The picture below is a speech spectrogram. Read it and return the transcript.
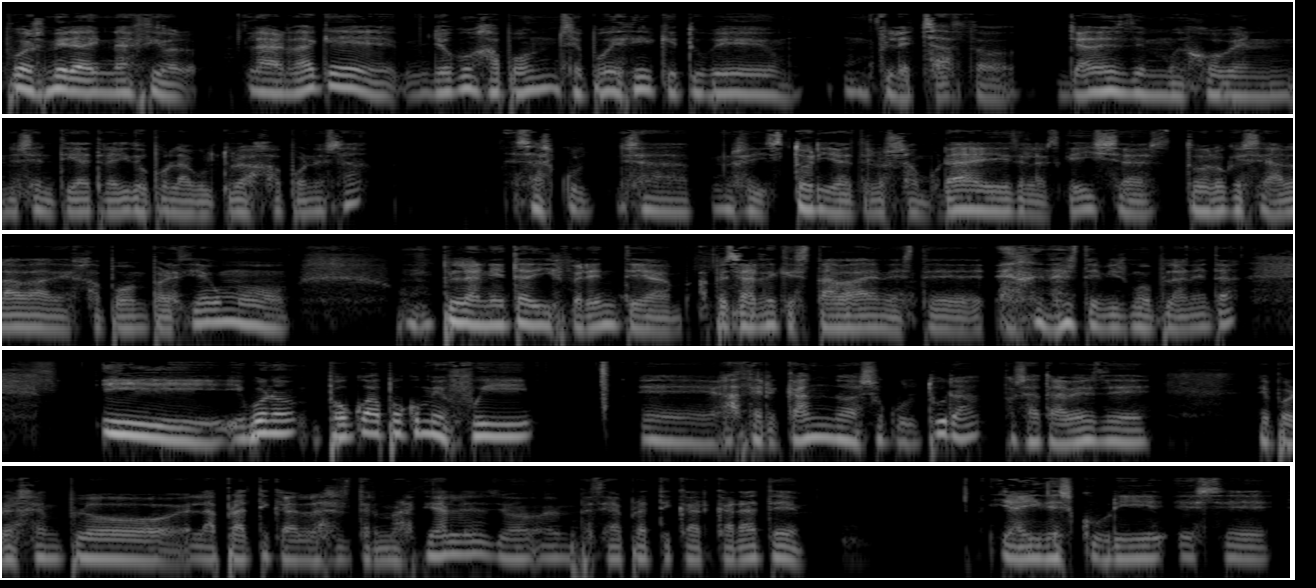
Pues mira, Ignacio, la verdad que yo con Japón se puede decir que tuve un flechazo. Ya desde muy joven me sentía atraído por la cultura japonesa esas esa, no sé, historias de los samuráis, de las geishas, todo lo que se hablaba de Japón, parecía como un planeta diferente, a, pesar de que estaba en este, en este mismo planeta. Y, bueno, poco a poco me fui eh, acercando a su cultura, pues a través de, de, por ejemplo, la práctica de las artes marciales. Yo empecé a practicar karate y ahí descubrí ese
